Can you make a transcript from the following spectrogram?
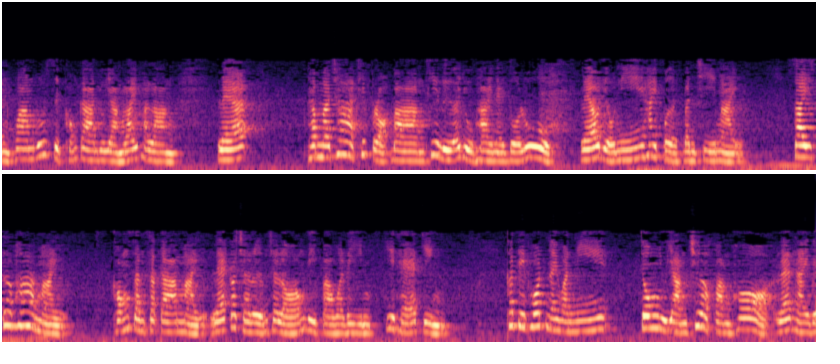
นความรู้สึกของการอยู่อย่างไร้พลัง และธรรมชาติที่เปราะบางที่เหลืออยู่ภายในตัวลูก แล้วเดี๋ยวนี้ให้เปิดบัญชีใหม่ ใส่เสื้อผ้าใหม่ ของสันสกาใหม่ และก็เฉลิมฉลองดีปาวารีมที่แท้จริง คติพจน์ในวันนี้จงอยู่อย่างเชื่อฟังพ่อและในเว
